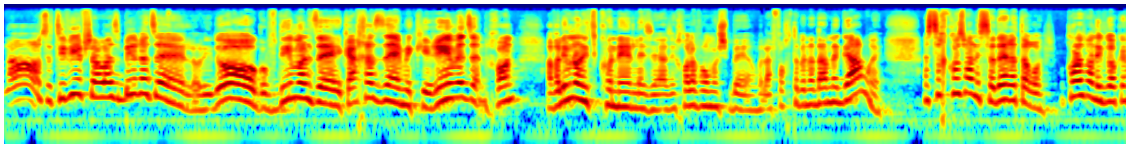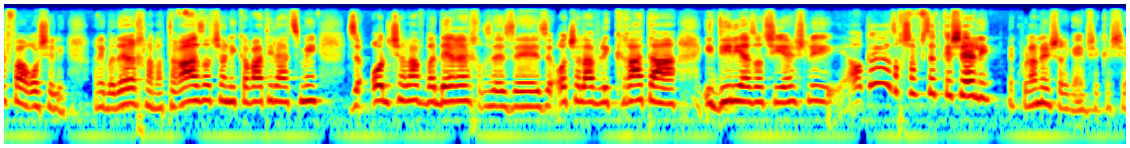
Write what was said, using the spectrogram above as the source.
לא, זה טבעי, אפשר להסביר את זה, לא לדאוג, עובדים על זה, ככה זה, מכירים את זה, נכון? אבל אם לא נתכונן לזה, אז יכול לבוא משבר ולהפוך את הבן אדם לגמרי. אז צריך כל הזמן לסדר את הראש, כל הזמן לבדוק איפה הראש שלי. אני בדרך למטרה הזאת שאני קבעתי לעצמי, זה עוד שלב בדרך, זה, זה, זה עוד שלב לקראת האידיליה הזאת שיש לי, אוקיי, אז עכשיו קצת קשה לי. לכולנו יש רגעים שקשה.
